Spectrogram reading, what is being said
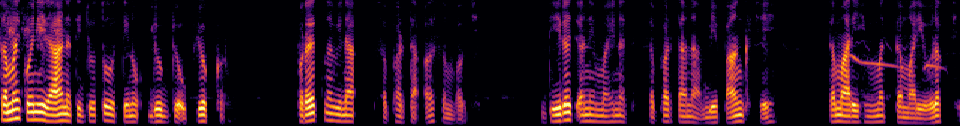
સમય કોઈની રાહ નથી જોતો, તેનો યોગ્ય ઉપયોગ કરો. પ્રયત્ન વિના સફળતા અસંભવ છે. ધીરજ અને મહેનત સફળતાના બે પાંખ છે. તમારી હિંમત તમારી ઓળખ છે.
